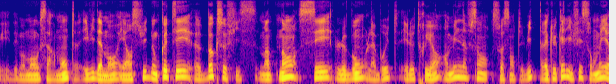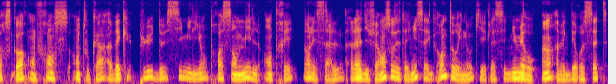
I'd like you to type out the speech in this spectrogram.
et des moments où ça remonte, euh, évidemment. Et ensuite, donc côté euh, box-office, maintenant, c'est Le Bon, la Brute et le Truand en 1968, avec lequel il fait son meilleur score, en France en tout cas, avec plus de 6 300 000 entrées dans les salles. À la différence aux États-Unis, c'est Grand Torino qui est classé numéro 1 avec des recettes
